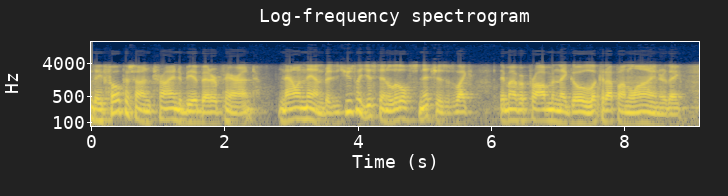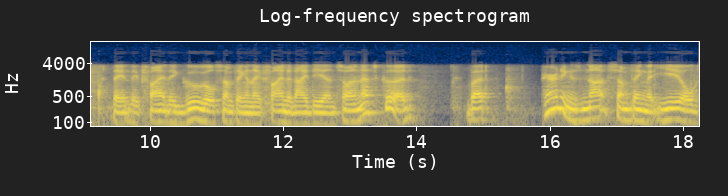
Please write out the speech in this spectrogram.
they focus on trying to be a better parent now and then, but it's usually just in little snitches. It's like they might have a problem and they go look it up online, or they they they find they Google something and they find an idea and so on, and that's good. But parenting is not something that yields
